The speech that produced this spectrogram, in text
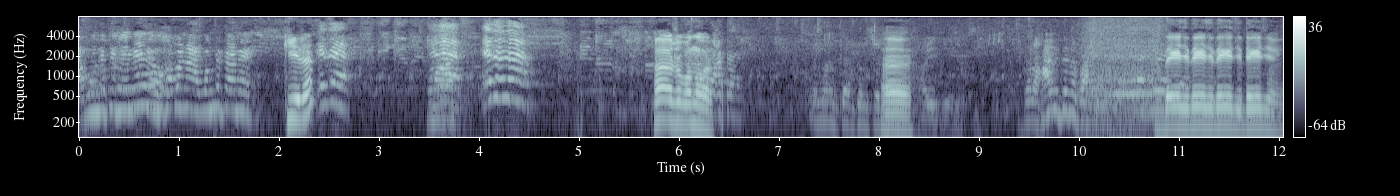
আগুনটা টেনে নে হবে না আগুনটা টানে। কি এটা হ্যাঁ সব বন্ধ কর। হ্যাঁ। দেখেছি দেখেছি দেখেছি দেখেছি আমি।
